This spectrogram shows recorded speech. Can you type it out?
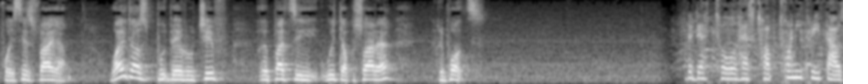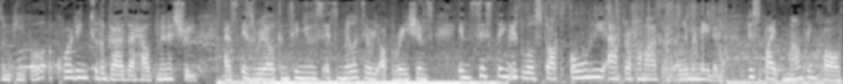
for a ceasefire. White House Bureau Chief uh, Patsy Widakuswara reports. The death toll has topped 23,000 people, according to the Gaza Health Ministry, as Israel continues its military operations, insisting it will stop only after Hamas is eliminated, despite mounting calls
